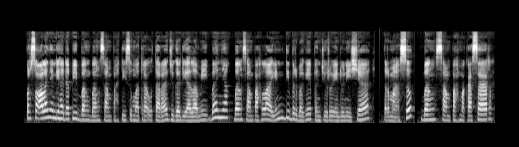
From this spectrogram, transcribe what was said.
Persoalan yang dihadapi bank-bank sampah di Sumatera Utara juga dialami banyak bank sampah lain di berbagai penjuru Indonesia, termasuk Bank Sampah Makassar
